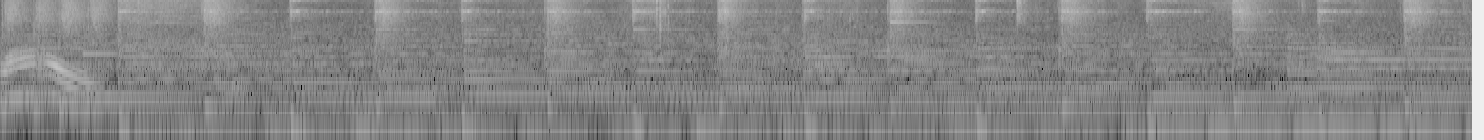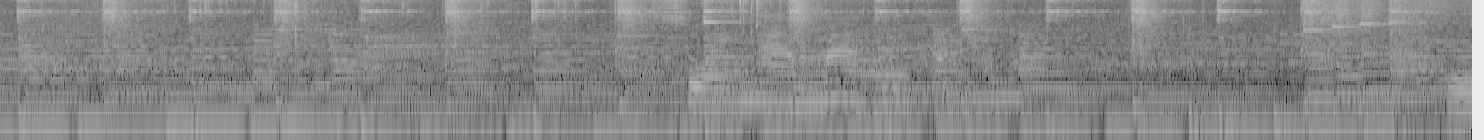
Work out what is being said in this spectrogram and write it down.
ว้าวสวยงามมากเลยค่ะ โอ้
